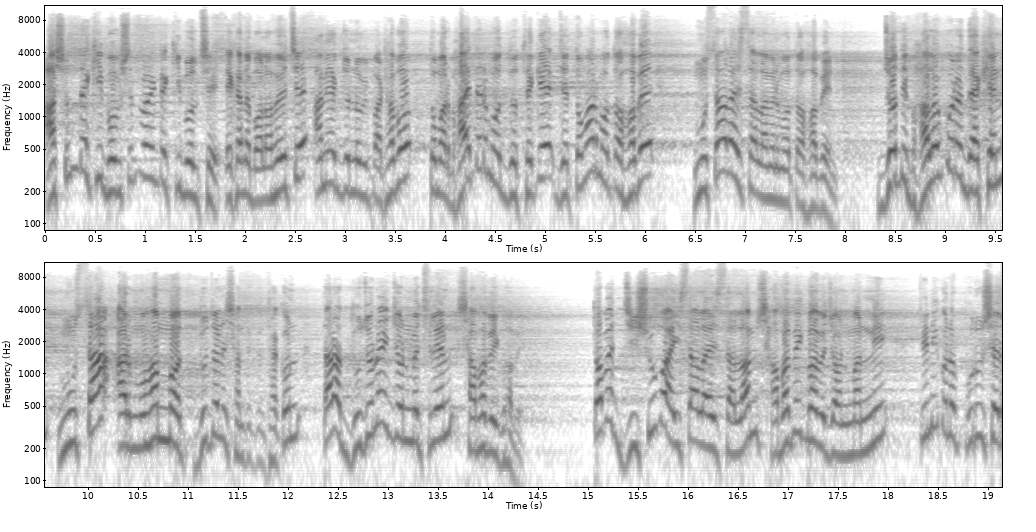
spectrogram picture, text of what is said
আসুন দেখি ভবিষ্যৎবাণীটা কি বলছে। এখানে বলা হয়েছে, আমি একজন নবী পাঠাবো, তোমার ভাইদের মধ্য থেকে যে তোমার মতো হবে, মুসা আলাহিসাল্লামের মতো হবেন। যদি ভালো করে দেখেন, মুসা আর মুহাম্মদ দুজনে শান্তিতে থাকুন, তারা দুজনেই জন্মেছিলেন স্বাভাবিকভাবে। তবে যিশু বা ঈসা আলাহিসাল্লাম স্বাভাবিকভাবে জন্মাননি, তিনি কোনো পুরুষের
